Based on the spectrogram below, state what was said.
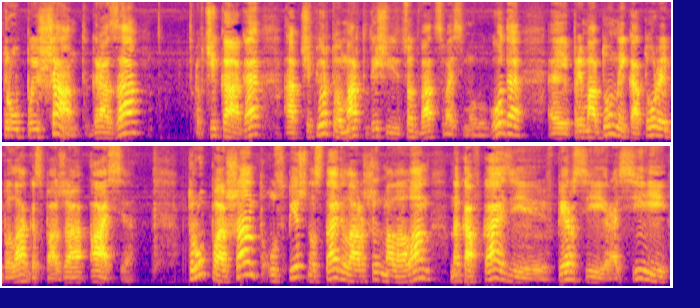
труппы «Шант. Гроза» в Чикаго от 4 марта 1928 года, э, примадонной которой была госпожа Ася. Труппа «Шант» успешно ставила Аршин Малалан на Кавказе, в Персии, России,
